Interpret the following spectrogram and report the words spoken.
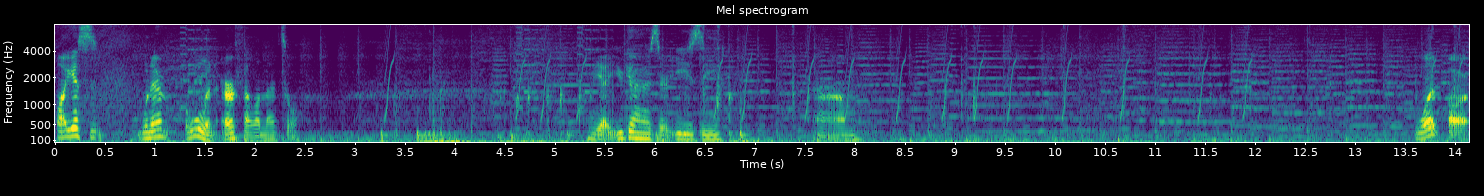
Well, I guess whenever... Oh, an Earth Elemental. Yeah, you guys are easy. Um, what are...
